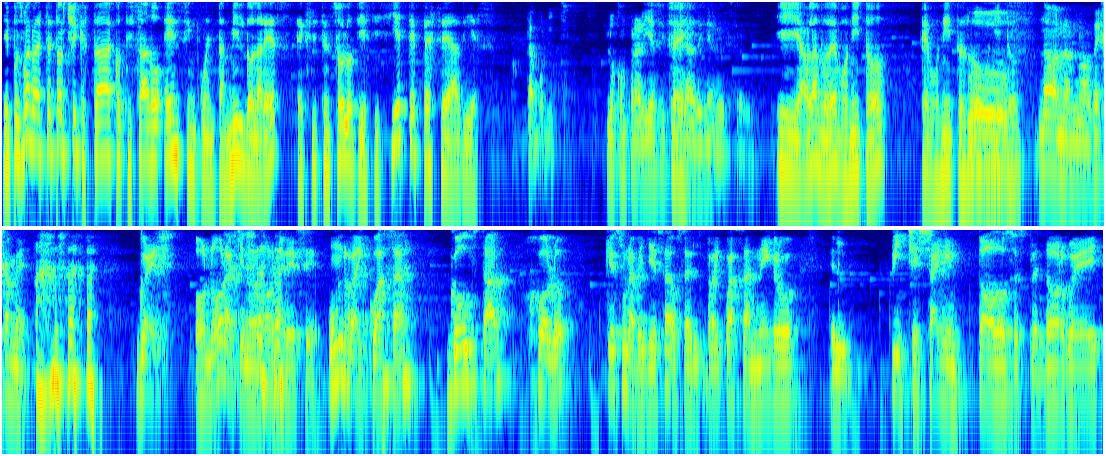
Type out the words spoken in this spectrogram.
Y pues bueno, este Torchic está cotizado en 50 mil dólares. Existen solo 17 PCA 10. Está bonito lo compraría si tuviera dinero extra. Y hablando de bonito, qué bonito es lo bonito. No, no, no, déjame. Güey, honor a quien honor merece. Un Rayquaza Gold Star Holo, que es una belleza, o sea, el Rayquaza negro, el pinche shiny en todo su esplendor, güey.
